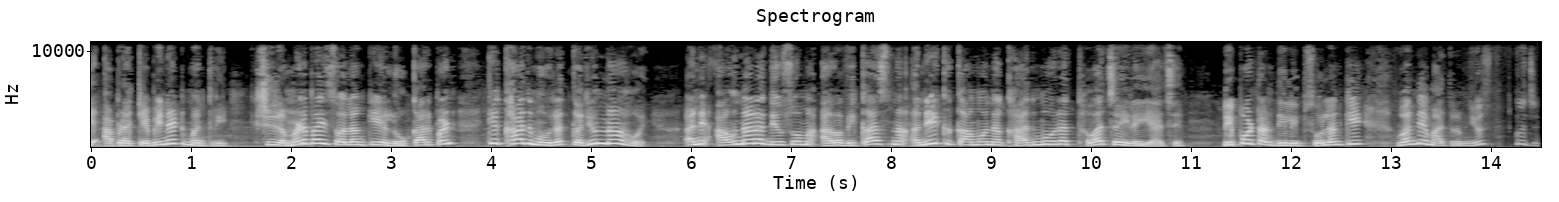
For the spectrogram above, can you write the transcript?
કે આપણા કેબિનેટ મંત્રી શ્રી રમણભાઈ સોલંકીએ લોકાર્પણ કે ખાદ મુહૂર્ત કર્યું ના હોય. અને આવનારા દિવસોમાં આવા વિકાસના અનેક કામોના ખાદ મુહૂર્ત થવા જઈ રહ્યા છે. Reporter Dilip Solanki, Vande Mataram news Gujarat.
